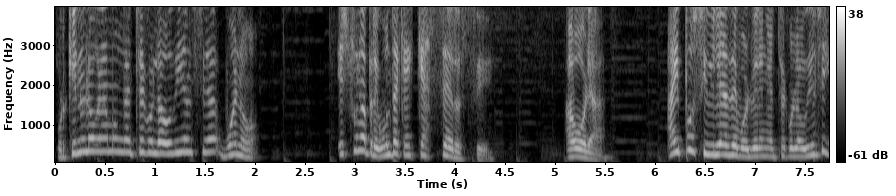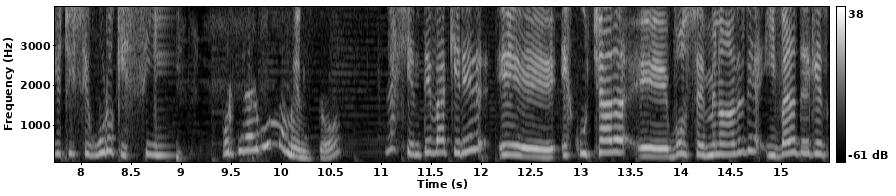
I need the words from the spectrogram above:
¿Por qué no logramos enganchar con la audiencia? Bueno, es una pregunta que hay que hacerse. Ahora, ¿hay posibilidades de volver a enganchar con la audiencia? Yo estoy seguro que sí. Porque en algún momento la gente va a querer eh, escuchar eh, voces menos atléticas y van a tener que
